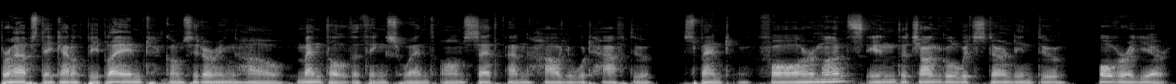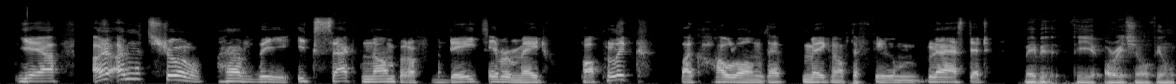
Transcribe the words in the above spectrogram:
perhaps they cannot be blamed considering how mental the things went on set and how you would have to spend four months in the jungle, which turned into over a year. Yeah, I, I'm not sure have the exact number of dates ever made public like how long the making of the film lasted. Maybe the original film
